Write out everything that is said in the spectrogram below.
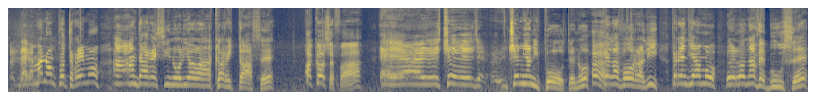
eh, ma non potremmo a- andare sino lì alla Caritas, eh? A cosa fa? Eh, c'è, c'è mia nipote, no? Ah. Che lavora lì. Prendiamo eh, la nave bus eh,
